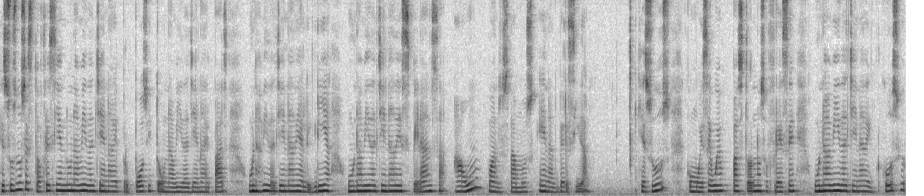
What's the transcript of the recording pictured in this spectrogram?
Jesús nos está ofreciendo una vida llena de propósito, una vida llena de paz, una vida llena de alegría, una vida llena de esperanza, aun cuando estamos en adversidad. Jesús, como ese buen pastor, nos ofrece una vida llena de gozo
